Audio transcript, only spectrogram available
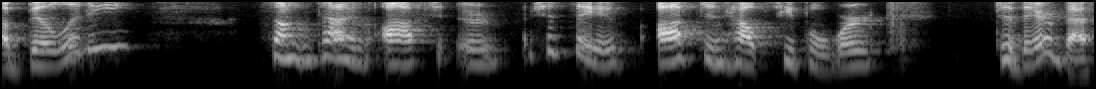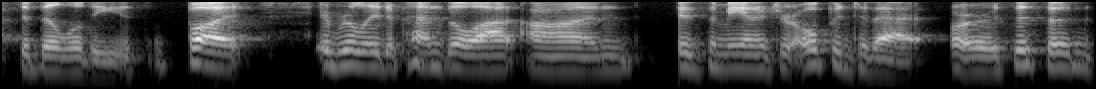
ability sometimes often or i should say often helps people work to their best abilities. But it really depends a lot on is the manager open to that? Or is this an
